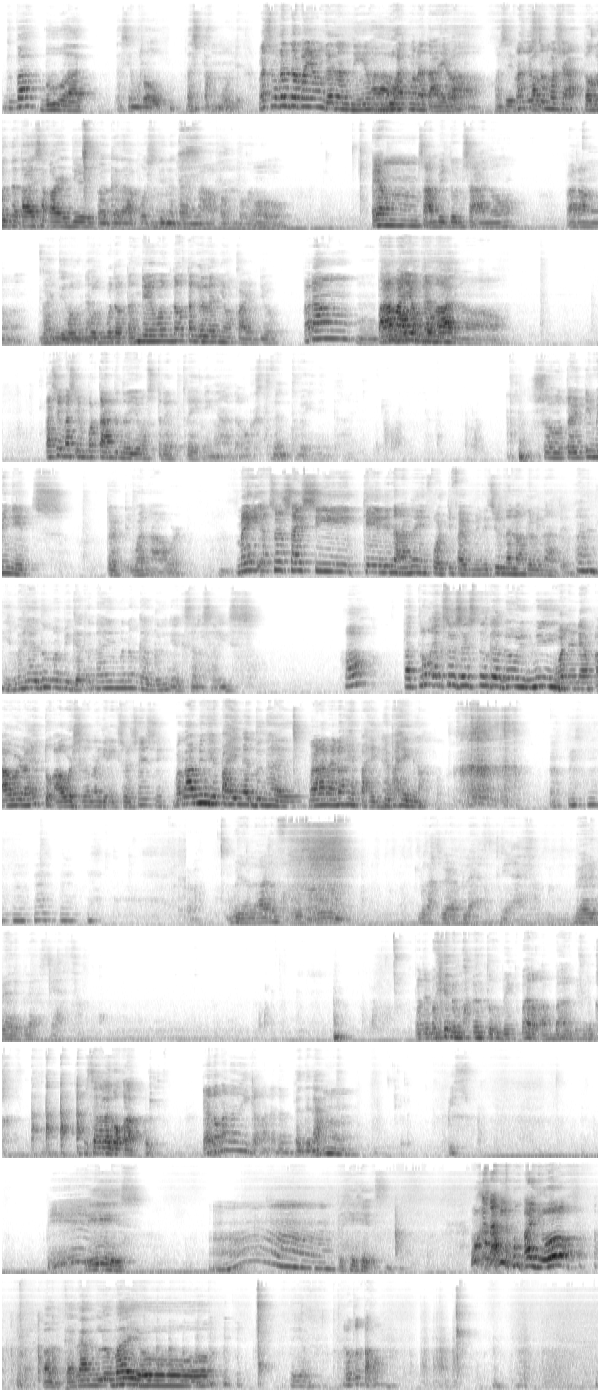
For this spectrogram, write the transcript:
Diba? Buhat, tas yung rope, tas takbo ulit. Mas maganda pa yung gano'n ni, yung Ah. buhat mo na tayo. Ah, kasi Mas pag, gusto mo siya? pagod na tayo sa cardio eh, pagkatapos di na tayo makapagbuhat. Oo. Eh, ang sabi doon sa ano, parang, wag, Cardio wag, muna. wag mo daw, ta- hindi, wag daw tagalan yung cardio. Parang, Mm, tama yung makapagbuhat. gano'n. Oo. Kasi mas importante daw yung strength training nga daw. Strength training tayo. So, 30 minutes, 31 hour. May exercise si Kaylee na ano eh, 45 minutes. Yun na lang gawin natin. Ah, hindi. Masyadong mabigat. Anayin mo nang gagawin exercise. Ha? Tatlong exercise na gagawin mo eh. One and a half hour lang yun. Two hours ka nag-exercise eh. Maraming hipahinga dun, ha. Marami ano, hepahinga. Hipahinga. With a lot of food. Because we are blessed. Yes. Very, very blessed. Yes. Pati pag inom ka ng tubig, parang ang bagal. Nasa lago ka. Ano ka na, higa ka na doon. Pwede na? Mm. Peace. Peace. Peace. Mm. Peace. Huwag ka na lumayo. Huwag ka nang lumayo. Ayun. Lutot ako.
